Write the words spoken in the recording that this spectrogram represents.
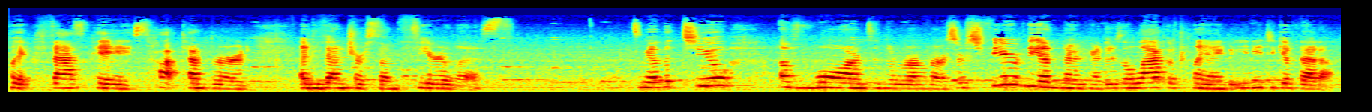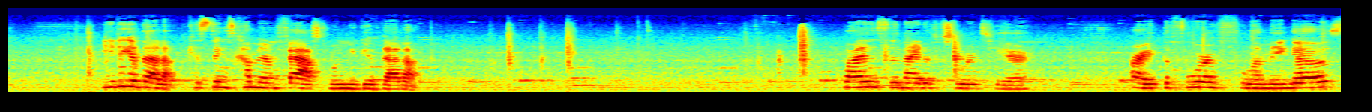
quick, fast-paced, hot-tempered, adventuresome, fearless. So we have the Two of Wands in the reverse. There's fear of the unknown here. There's a lack of planning, but you need to give that up. You need to give that up because things come in fast when you give that up. Why is the Knight of Swords here? Alright, the Four of Flamingos.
